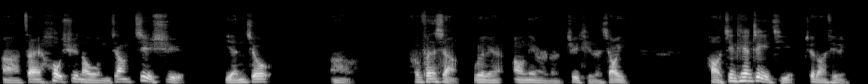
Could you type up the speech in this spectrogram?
啊，在后续呢，我们将继续研究啊和分享威廉奥尼尔的具体的交易。好，今天这一集就到这里。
